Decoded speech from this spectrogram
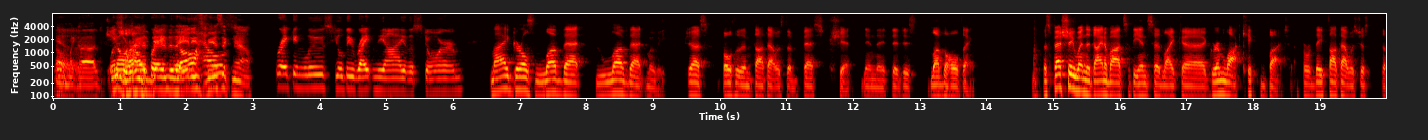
Yeah. Oh my god! When all hell break, into the 80s music now. Breaking loose, you'll be right in the eye of the storm. My girls love that. Love that movie. Just both of them thought that was the best shit, and they, they just love the whole thing. Especially when the Dinobots at the end said like uh, Grimlock kicked butt. For they thought that was just the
